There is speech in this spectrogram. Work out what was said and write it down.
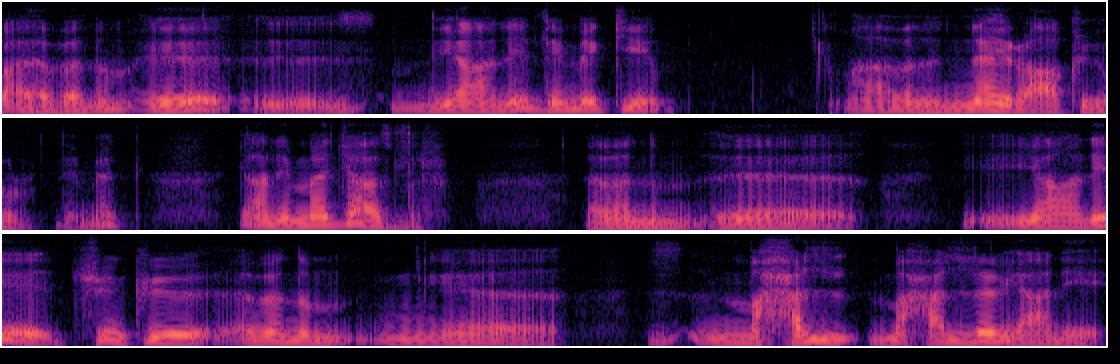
efendim e, e, yani demek ki efendim, nehir akıyor demek. Yani mecazdır. Efendim e, yani çünkü efendim e, mahal mahalle yani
